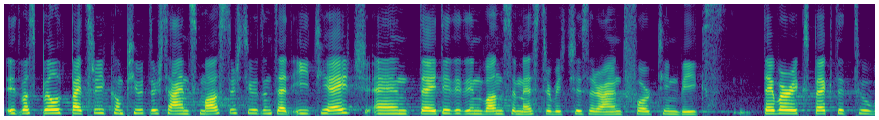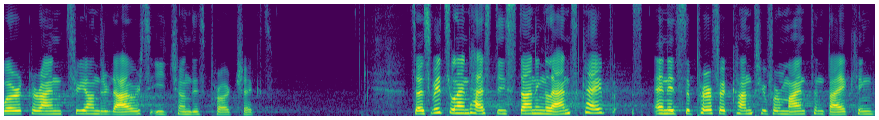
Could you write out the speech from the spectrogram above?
It was built by three computer science master students at ETH, and they did it in one semester, which is around 14 weeks. They were expected to work around 300 hours each on this project. So Switzerland has this stunning landscape, and it's the perfect country for mountain biking.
